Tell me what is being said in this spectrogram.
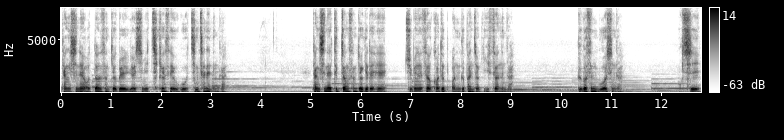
당신의 어떤 성격을 열심히 치켜세우고 칭찬했는가? 당신의 특정 성격에 대해 주변에서 거듭 언급한 적이 있었는가? 그것은 무엇인가? 혹시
